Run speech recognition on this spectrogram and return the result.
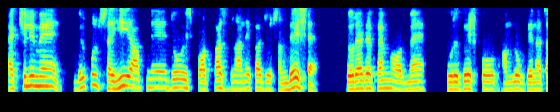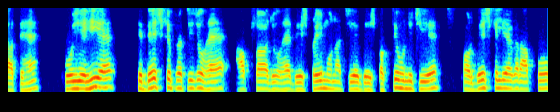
एक्चुअली में बिल्कुल सही आपने जो इस पॉडकास्ट बनाने का जो संदेश है, जो रेड एफएम और मैं पूरे देश को हम लोग देना चाहते हैं, वो यही है कि देश के प्रति जो है, आपका जो है, देश प्रेम होना चाहिए देशभक्ति होनी चाहिए, और देश के लिए अगर आपको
